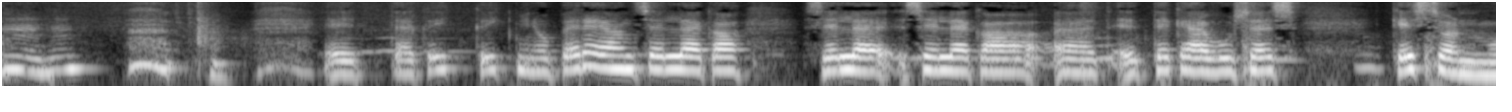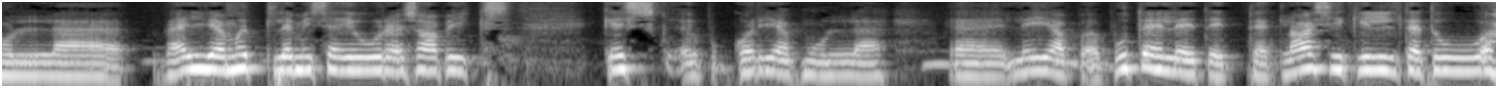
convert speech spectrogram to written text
mm. -hmm. et kõik, kõik minu pere on sellega, selle, sellega äh, tegevuses, kes on mul väljamõtlemise juures abiks, kes korjab mulle, äh, leiab pudeleid, et klaasikilde tuua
